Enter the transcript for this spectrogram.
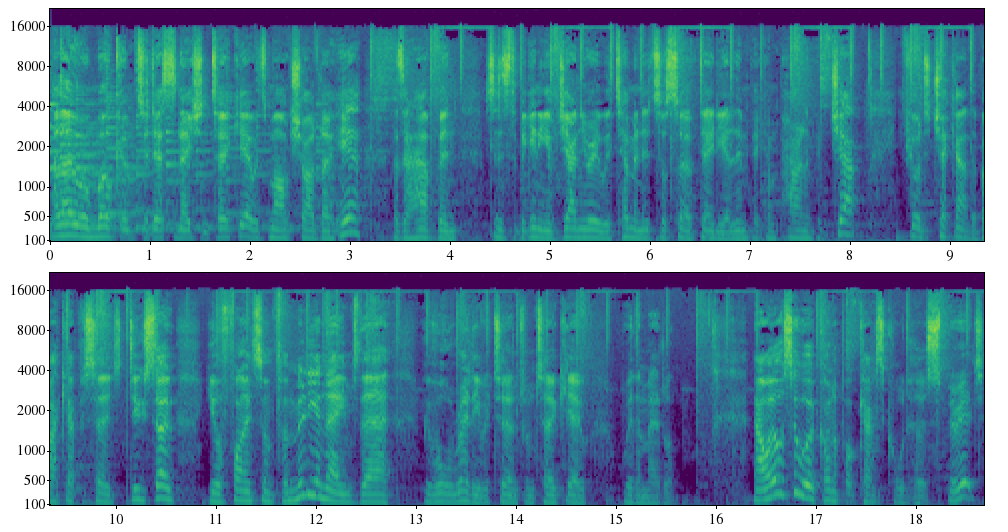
Hello and welcome to Destination Tokyo. It's Mark Shardlow here, as I have been since the beginning of January, with 10 minutes or so of daily Olympic and Paralympic chat. If you want to check out the back episodes, do so. You'll find some familiar names there who've already returned from Tokyo with a medal. Now, I also work on a podcast called Her Spirit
